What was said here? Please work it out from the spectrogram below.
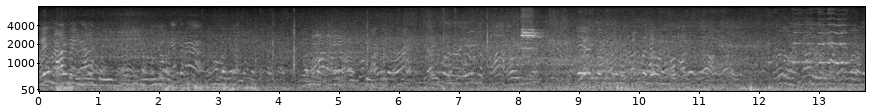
வேணும் நாலு பேர் 我哋啊，我个排度嚟啊，有啲运啊，你呢个打后腰，你呢个唔使谂啊，咁啊，你系咪同我打啲水啊？你都唔使，你都唔使。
